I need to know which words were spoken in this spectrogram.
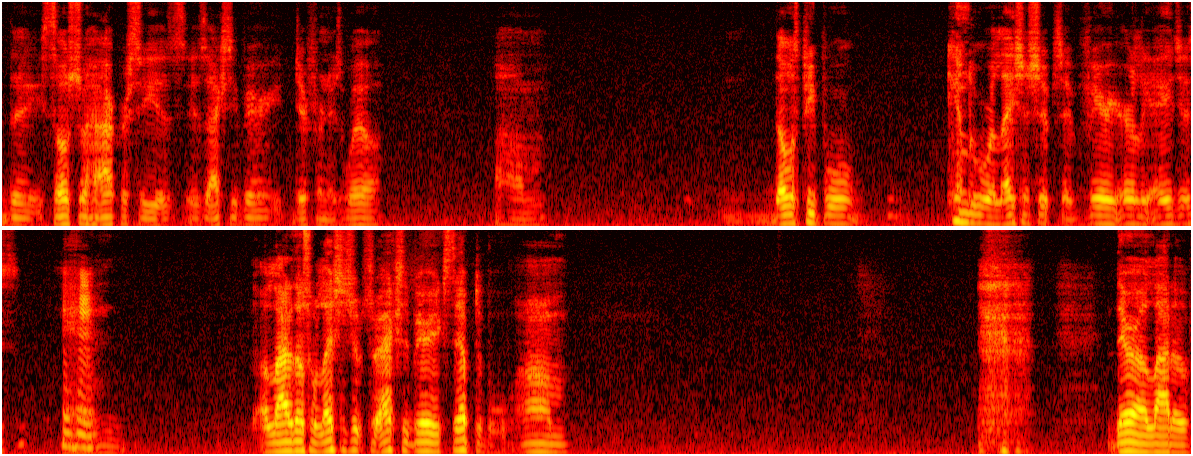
the social hierarchy is is actually very different as well. Um, those people kindle relationships at very early ages Mhm. and a lot of those relationships are actually very acceptable. Um, there are a lot of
